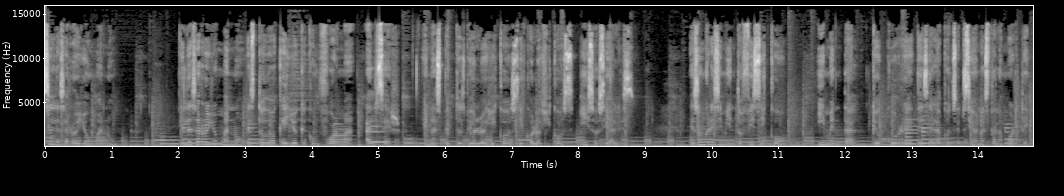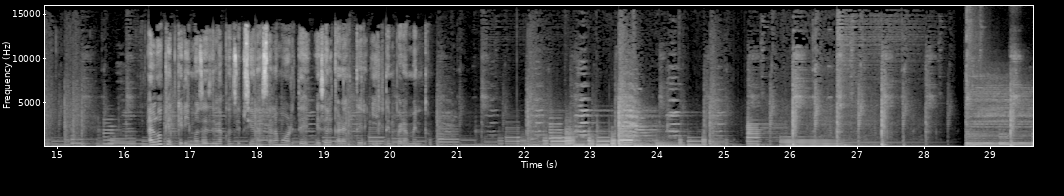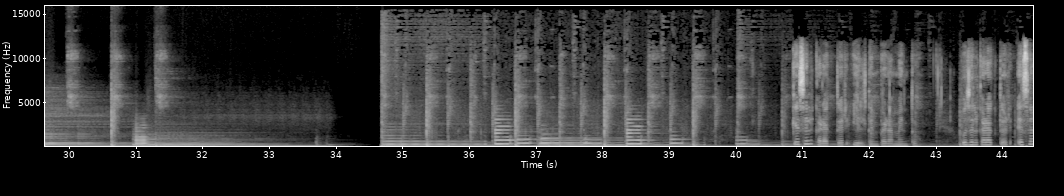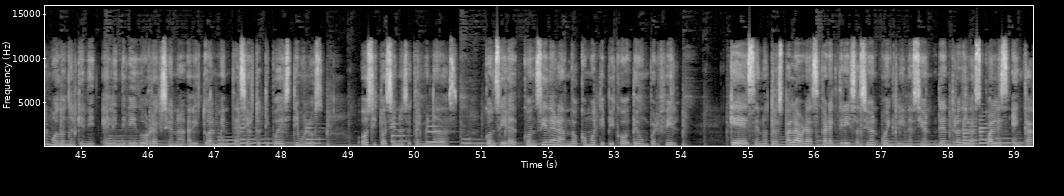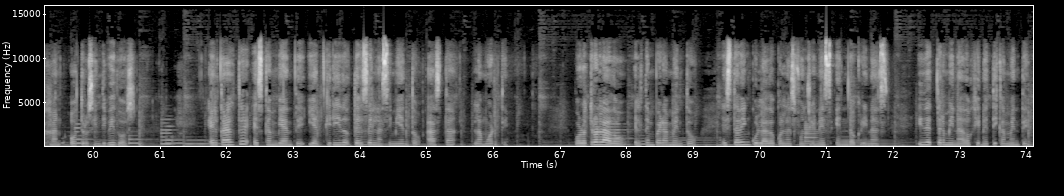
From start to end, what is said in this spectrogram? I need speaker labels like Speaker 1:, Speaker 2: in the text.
Speaker 1: es el desarrollo humano? El desarrollo humano es todo aquello que conforma al ser, en aspectos biológicos, psicológicos y sociales. Es un crecimiento físico y mental que ocurre desde la concepción hasta la muerte. Algo que adquirimos desde la concepción hasta la muerte es el carácter y el temperamento. ¿Qué es el carácter y el temperamento? Pues el carácter es el modo en el que el individuo reacciona habitualmente a cierto tipo de estímulos o situaciones determinadas, considerando como típico de un perfil, que es, en otras palabras, caracterización o inclinación dentro de las cuales encajan otros individuos. El carácter es cambiante y adquirido desde el nacimiento hasta la muerte. Por otro lado, el temperamento está vinculado con las funciones endocrinas y determinado genéticamente,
